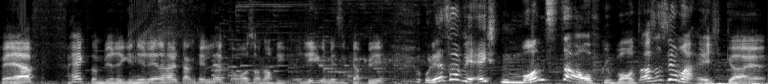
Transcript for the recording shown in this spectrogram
Perfekt. Und wir regenerieren halt dank den Leftovers auch noch regelmäßig KP. Und jetzt haben wir echt ein Monster aufgebaut. Das ist ja mal echt geil.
